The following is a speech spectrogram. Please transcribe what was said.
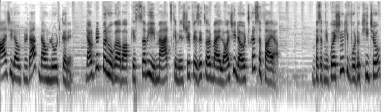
आज ही डाउटनेट ऐप डाउनलोड करें। डाउटनेट पर होगा अब आपके सभी मैथ्स, केमिस्ट्री, फिजिक्स और बायोलॉजी डाउट्स का सफाया। बस अपने क्वेश्चन की फ़ोटो खींचो,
